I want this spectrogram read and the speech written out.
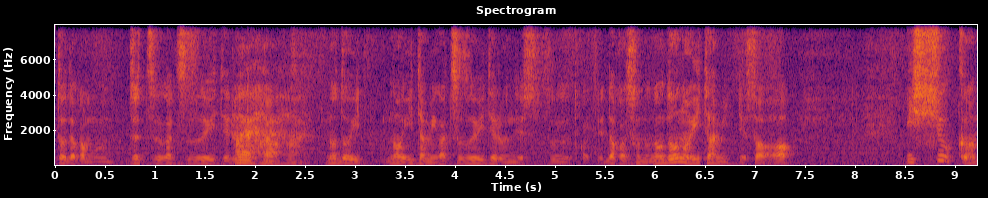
とだからもう頭痛が続いてるとか、はいはいはい。喉いの痛みが続いてるんですとかってだからその喉の痛みってさ1週間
